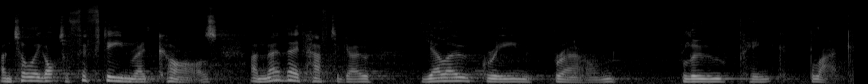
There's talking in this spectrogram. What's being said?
until they got to 15 red cars, and then they'd have to go yellow, green, brown, blue, pink, black.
